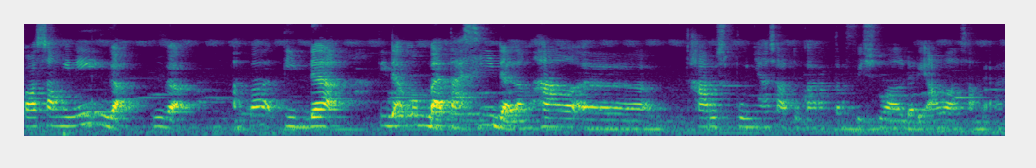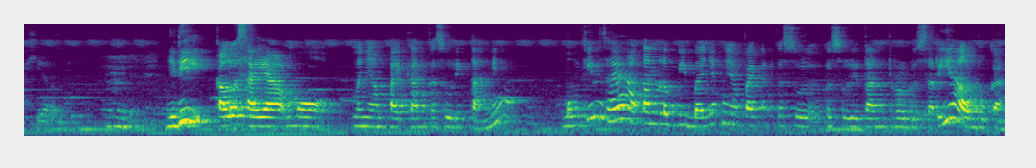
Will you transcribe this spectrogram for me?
kosong ini nggak nggak apa tidak tidak membatasi dalam hal eh, harus punya satu karakter visual dari awal sampai akhir gitu. Hmm. Jadi kalau saya mau menyampaikan kesulitannya, mungkin saya akan lebih banyak menyampaikan kesul- kesulitan produserial bukan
